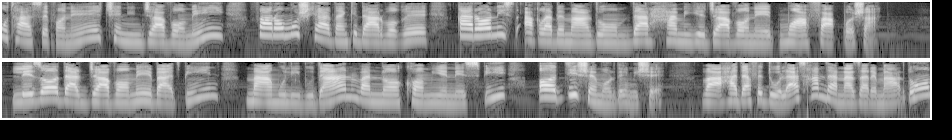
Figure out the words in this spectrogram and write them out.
متاسفانه چنین جوامعی فراموش کردند که در واقع قرار نیست اغلب مردم در همه جوانب موفق باشند. لذا در جوامع بدبین معمولی بودن و ناکامی نسبی عادی شمرده میشه و هدف دولت هم در نظر مردم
